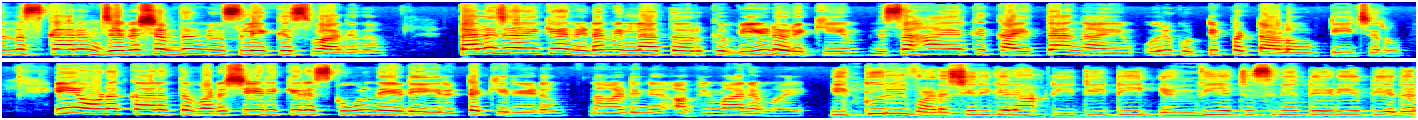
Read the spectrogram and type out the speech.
നമസ്കാരം. ജനശബ്ദം ന്യൂസിലേക്ക് സ്വാഗതം. തലചായ്ക്കാൻ ഇടമില്ലാത്തവർക്ക് വീടൊരുക്കിയും നിസ്സഹായർക്ക് കൈത്താങ്ങായും ഒരു കുട്ടിപ്പട്ടാളവും ടീച്ചറും. ഈ ഓണക്കാലത്ത് വടശ്ശേരിക്കര സ്കൂൾ നേടിയ ഇരട്ട കിരീടം നാടിന് അഭിമാനമായി. ഇക്കുറി Vadasserikara T T T M V H എസിനെ തേടിയെത്തിയത്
